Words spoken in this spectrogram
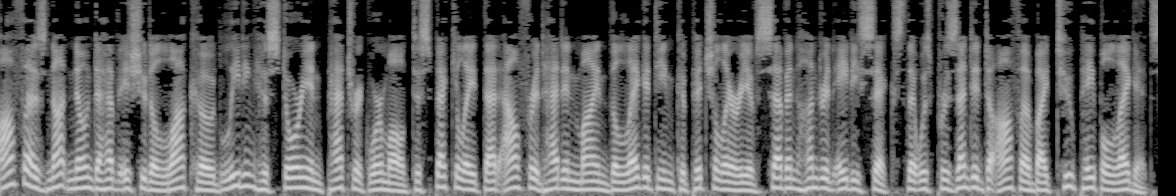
Offa is not known to have issued a law code leading historian Patrick Wormald to speculate that Alfred had in mind the Legatine Capitulary of 786 that was presented to Offa by two papal legates.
